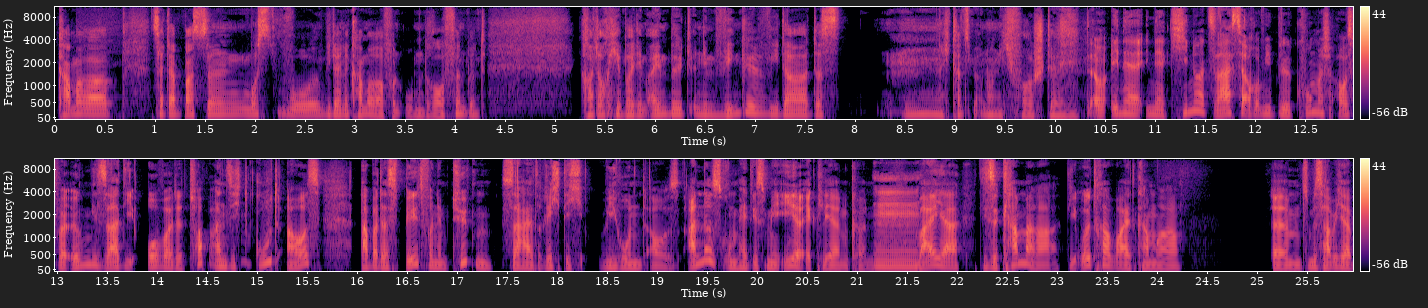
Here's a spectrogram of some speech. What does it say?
Kamera-Setup basteln musst, wo irgendwie deine Kamera von oben drauf filmt. Und gerade auch hier bei dem einen Bild in dem Winkel, wie da das. Hm, Ich kann es mir auch noch nicht vorstellen. in der, in der Keynote sah es ja auch irgendwie ein bisschen komisch aus, weil irgendwie sah die Over-the-Top-Ansicht gut aus, aber das Bild von dem Typen sah halt richtig wie Hund aus. Andersrum hätte ich es mir eher erklären können, Mhm. weil ja diese Kamera, die Ultra-Wide-Kamera, ähm, zumindest habe ich ja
